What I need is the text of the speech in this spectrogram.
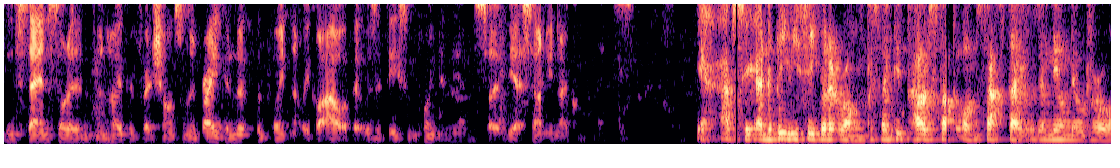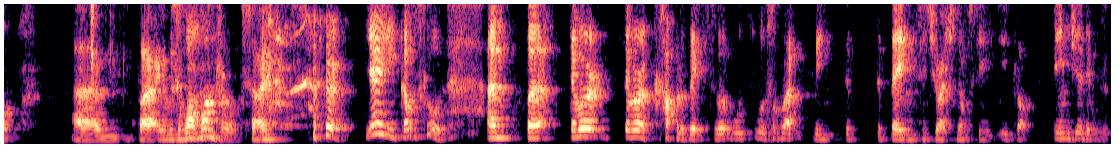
than staying solid and, and hoping for a chance on the break. And the, the point that we got out of it was a decent point in the end. So yeah, certainly no complaints. Yeah, absolutely. And the BBC got it wrong because they did post up on Saturday it was a nil-nil draw, um, but it was a one-one draw. So yeah, you got scored. Um, but there were there were a couple of bits. We'll, we'll, we'll talk about the, the the Ben situation. Obviously, he got injured. It was a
